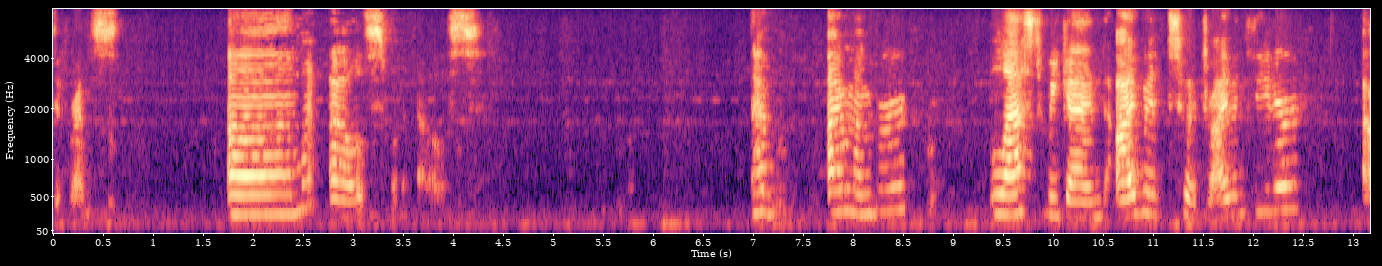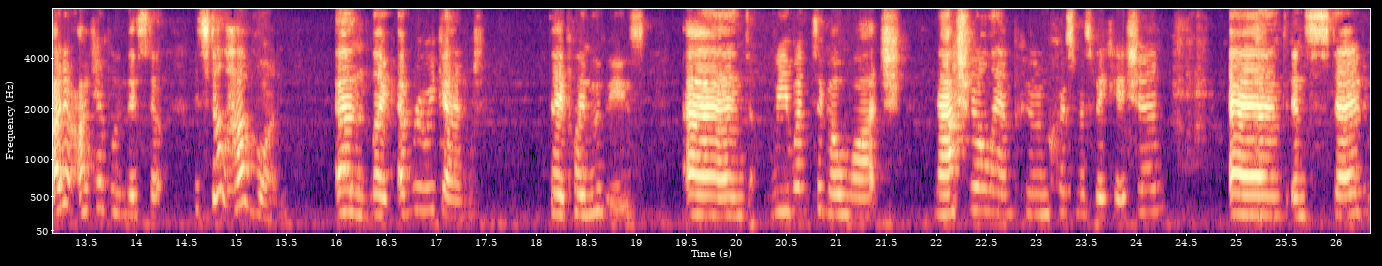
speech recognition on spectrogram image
difference. Um, what else? What else? Have I remember last weekend I went to a drive-in theater. I don't I can't believe they still they still have one. And like every weekend they play movies. And we went to go watch National Lampoon Christmas Vacation and instead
